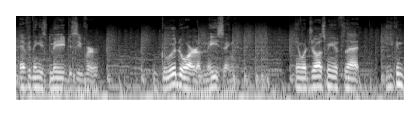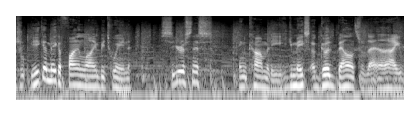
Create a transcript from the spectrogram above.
Everything he's made is either good or amazing. And what draws me is that he can he can make a fine line between seriousness and comedy. He makes a good balance of that, and I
